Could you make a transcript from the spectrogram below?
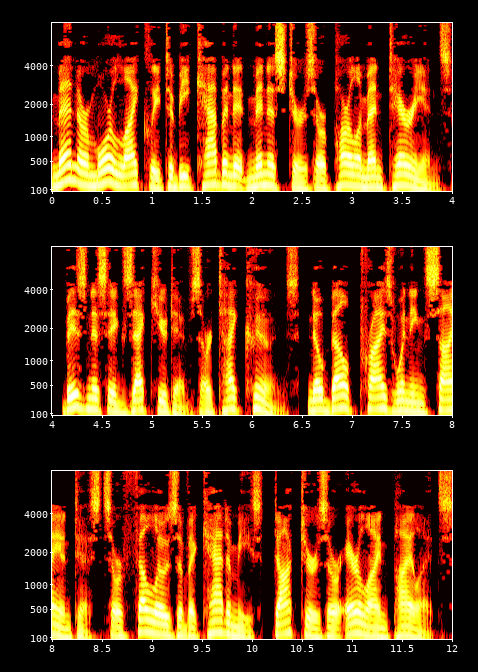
Men are more likely to be cabinet ministers or parliamentarians, business executives or tycoons, Nobel Prize-winning scientists or fellows of academies, doctors or airline pilots.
